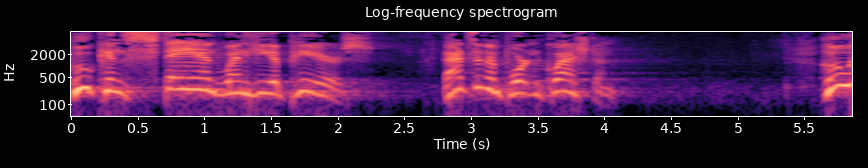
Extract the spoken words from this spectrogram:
Who can stand when he appears? That's an important question. Who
